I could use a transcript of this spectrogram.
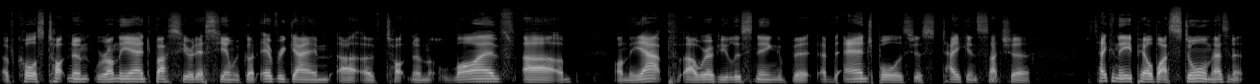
Of course, Tottenham. We're on the Ange bus here at SEN. We've got every game uh, of Tottenham live uh, on the app, uh, wherever you're listening. But uh, the Ange ball has just taken such a, taken the EPL by storm, hasn't it?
